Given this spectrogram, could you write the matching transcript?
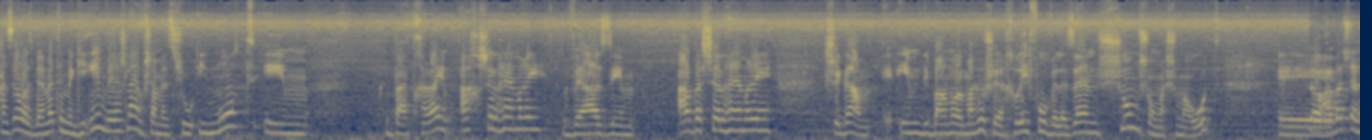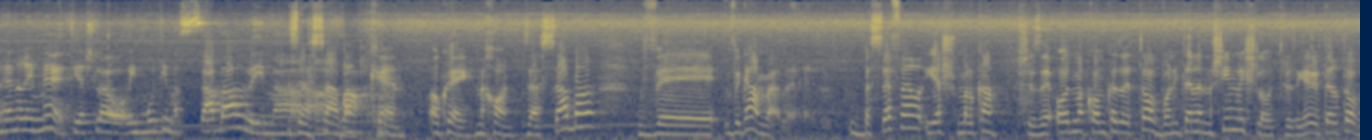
אז זהו, אז באמת הם מגיעים ויש להם שם איזשהו עימות עם, בהתחלה עם אח של הנרי, ואז עם אבא של הנרי, שגם, אם דיברנו על משהו שהחליפו ולזה אין שום שום משמעות. אה, לא, אבא של הנרי מת, יש לו עימות עם הסבא ועם האח. זה הסבא, כן, אוקיי, נכון, זה הסבא, ו, וגם בספר יש מלכה, שזה עוד מקום כזה, טוב, בוא ניתן לנשים לשלוט, וזה יהיה יותר טוב.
